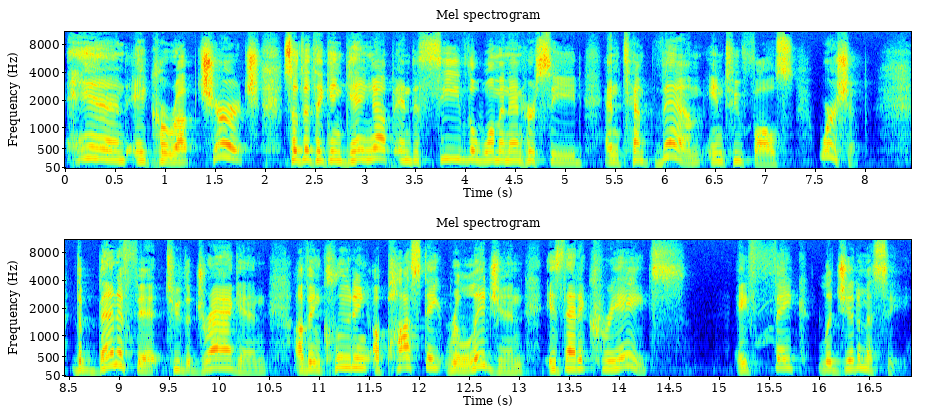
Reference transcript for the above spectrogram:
and a corrupt church so that they can gang up and deceive the woman and her seed and tempt them into false worship. The benefit to the dragon of including apostate religion is that it creates a fake legitimacy.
